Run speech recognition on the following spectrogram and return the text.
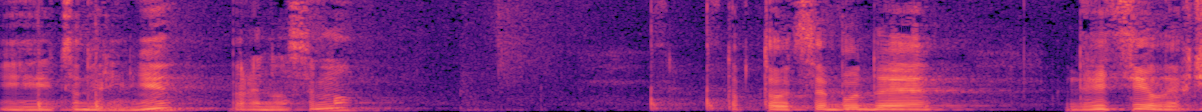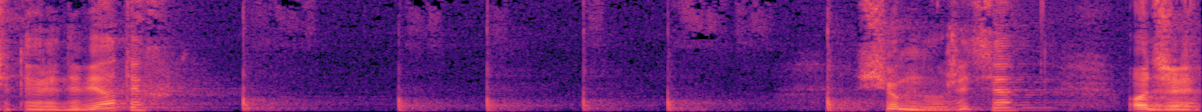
І це дорівнює. Переносимо. Тобто це буде 2,4, що множиться. Отже,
